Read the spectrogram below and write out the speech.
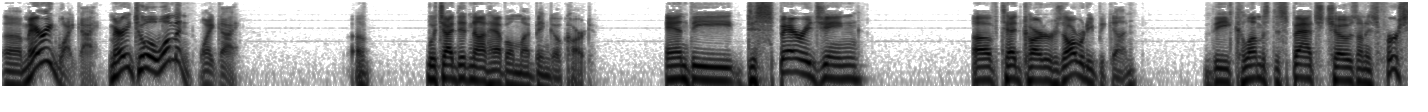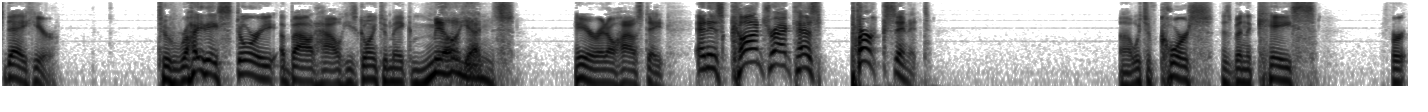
a married white guy, married to a woman white guy, uh, which I did not have on my bingo card. And the disparaging of Ted Carter has already begun. The Columbus Dispatch chose on his first day here to write a story about how he's going to make millions here at Ohio State. And his contract has perks in it uh, which of course has been the case for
